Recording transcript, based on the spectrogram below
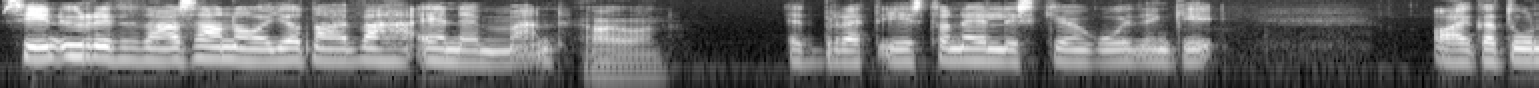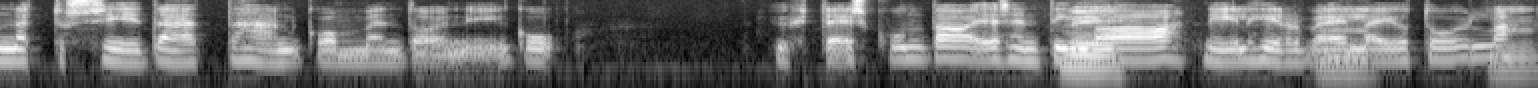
siinä yritetään sanoa jotain vähän enemmän. Aivan. Et Brett Easton Elliskin on kuitenkin aika tunnettu siitä, että hän kommentoi niin kuin yhteiskuntaa ja sen tilaa niin. niillä hirveillä mm. jutuilla. Mm.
